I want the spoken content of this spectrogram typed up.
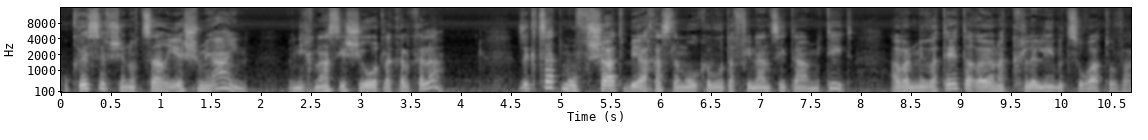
הוא כסף שנוצר יש מאין ונכנס ישירות לכלכלה. זה קצת מופשט ביחס למורכבות הפיננסית האמיתית, אבל מבטא את הרעיון הכללי בצורה טובה.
